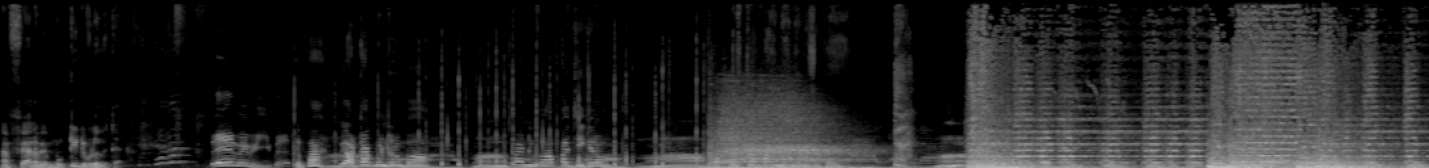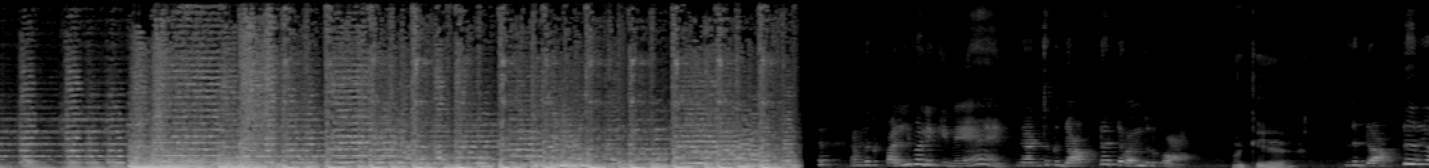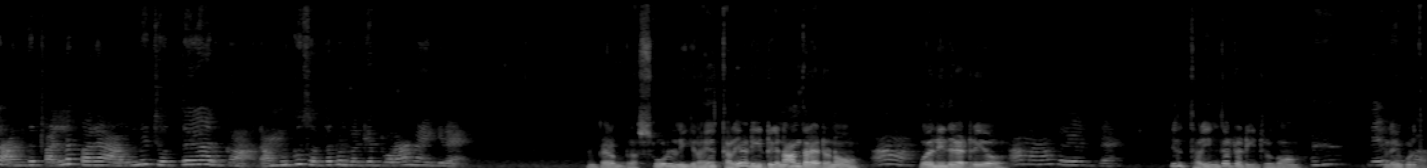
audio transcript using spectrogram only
நான் ஃபேனை போய் முட்டிட்டு விழுந்துட்டேன். எப்பா இவன் அட்டாக் பண்ணுறான்ப்பா அப்பா நீ வாப்பா சீக்கிரம்? நம்மளுக்கு பல்லு வலிக்குனே இந்த இடத்துக்கு டாக்டர்கிட்ட வந்திருக்கோம். ஓகே. இந்த டாக்டர் அந்த பல்ல பாரு அவனே சொத்தையா இருக்கான் நம்மளுக்கும் சொத்த பல் வைக்க போறான்னு நினைக்கிறேன் பேர் ப்ரஷோடு நிற்கிறான் ஏன் தலையாடிக்கிட்டு இருக்கு நான் தலையாட்டணும் ஓ நீ தலையாட்டுறியோ ஆமா நான் தலையாடுறேன் இது தலை இந்த அடிக்கிட்டு இருக்கோம் கொடுத்து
